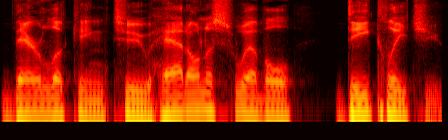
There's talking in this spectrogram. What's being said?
They're looking to head on a swivel, decleat you,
